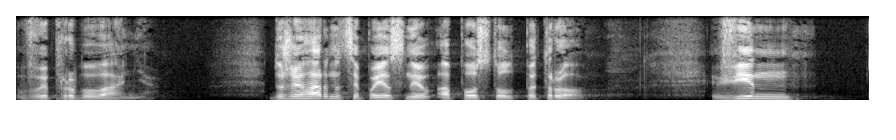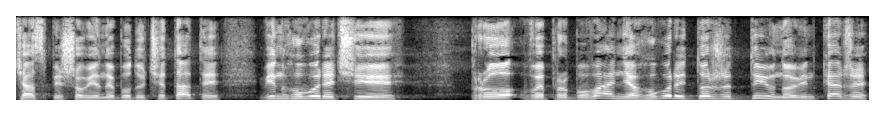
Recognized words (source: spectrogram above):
випробування. Дуже гарно це пояснив апостол Петро. Він, час пішов, я не буду читати, він, говорячи про випробування, говорить дуже дивно. Він каже,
